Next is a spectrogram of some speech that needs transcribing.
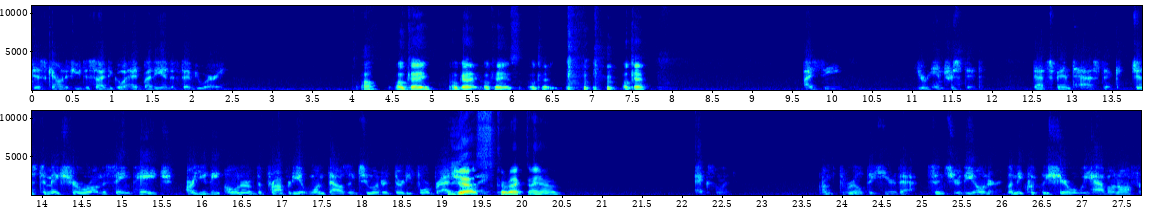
discount if you decide to go ahead by the end of February. Oh, okay, okay, okay, okay, okay. I see. You're interested. That's fantastic. Just to make sure we're on the same page, are you the owner of the property at 1234 Bradshaw Way? Yes, correct. I am. Excellent. I'm thrilled to hear that since you're the owner. Let me quickly share what we have on offer.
